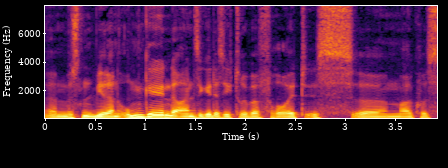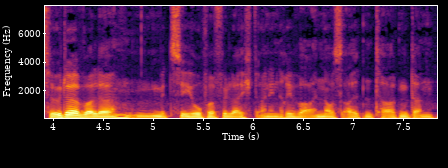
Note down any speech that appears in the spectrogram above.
äh, müssen wir dann umgehen. Der Einzige, der sich darüber freut, ist äh, Markus Söder, weil er mit Seehofer vielleicht einen Rivalen aus alten Tagen dann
